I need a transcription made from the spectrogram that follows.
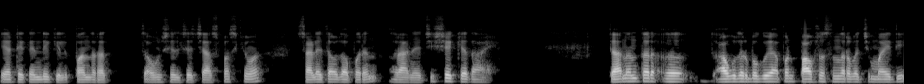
या ठिकाणी देखील पंधरा अंश सेल्सिअसच्या आसपास किंवा साडेचौदापर्यंत राहण्याची शक्यता आहे. त्यानंतर अगोदर बघूया आपण पावसासंदर्भाची माहिती.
